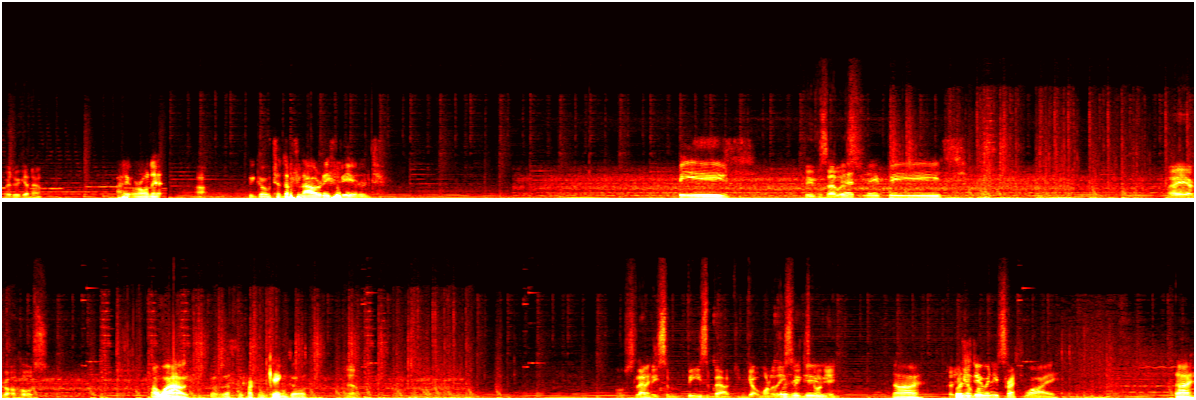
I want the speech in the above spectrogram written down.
Where do we go now? I think we're on it. Ah. We go to the flowery field. Bees! Vuvuzelas. Deadly bees! Hey, I got a horse. Oh wow, that's the fucking king's horse. Yep. Oh, slap me Nice. some bees about. You can get one of these does things, can't you? No. Don't What does get it do when you press Y? No.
